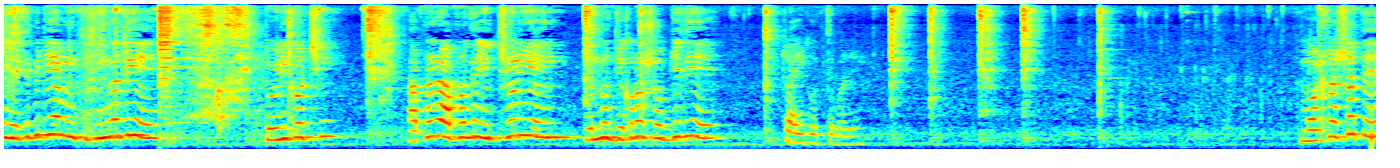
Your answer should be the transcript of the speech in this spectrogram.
এই রেসিপিটি আমি চিচিঙ্গা দিয়ে তৈরি করছি। আপনারা আপনাদের ইচ্ছে অনুযায়ী অন্য যে কোনো সবজি দিয়ে ট্রাই করতে পারেন। মশলার সাথে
